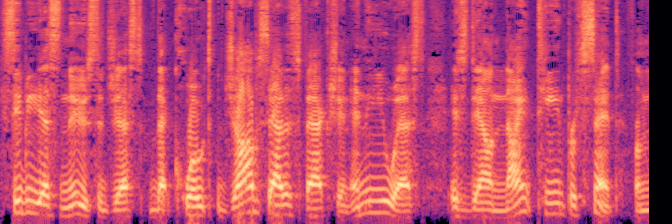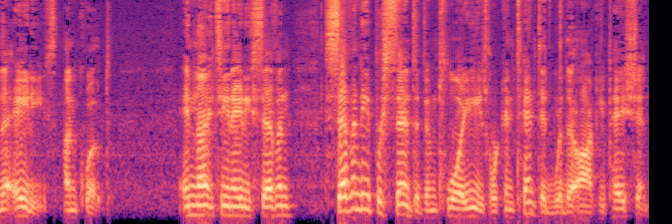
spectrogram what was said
CBS News suggests that, quote, job satisfaction in the U.S. is down 19% from the 80s, unquote. In 1987, 70% of employees were contented with their occupation.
